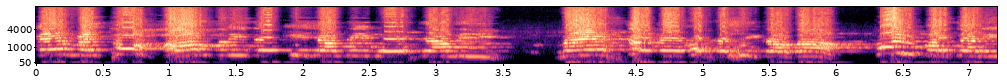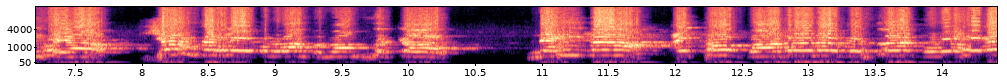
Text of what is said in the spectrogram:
ਕਿ ਮੈਥੋਂ ਹਾਲਤ ਨਹੀਂ ਦੇਖੀ ਜਾਂਦੀ ਮੋਰਚਿਆਂ ਦੀ ਮੈਂ ਇਸ ਕਰਕੇ ਖੁਦਕਸ਼ੀ ਕਰਦਾ ਕੋਈ ਪਰਚਾ ਨਹੀਂ ਹੋਇਆ ਸ਼ਰਮ ਕਰ ਲੈ ਭਗਵੰਤ ਮਾਨ ਸਰਕਾਰ ਨਹੀਂ ਤਾਂ ਇੱਥੋਂ ਬਾਬਰਾਂ ਦਾ ਬਿਸਤਰਾ ਕੋਲੇ ਹੋਗਾ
